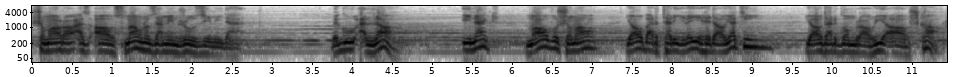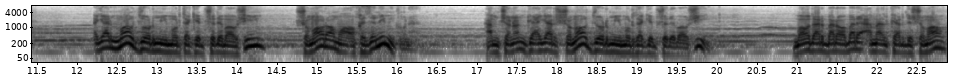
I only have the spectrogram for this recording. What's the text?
شما را از آسمان و زمین روزی می‌دهد؟ بگو الله. اینک ما و شما یا بر طریقه هدایتیم یا در گمراهی آشکار. اگر ما جرمی مرتکب شده باشیم شما را معاخذه نمی کنند. همچنان که اگر شما جرمی مرتکب شده باشید ما در برابر عمل کرده شما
